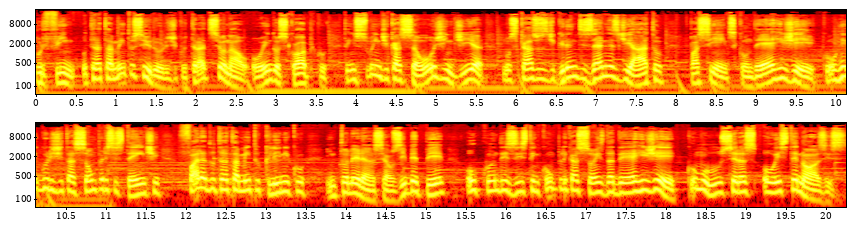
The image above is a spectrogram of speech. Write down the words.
Por fim, o tratamento cirúrgico tradicional ou endoscópico tem sua indicação hoje em dia nos casos de grandes hérnias de ato, pacientes com DRGE com regurgitação persistente, falha do tratamento clínico, intolerância aos IBP ou quando existem complicações da DRGE, como úlceras ou estenoses.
